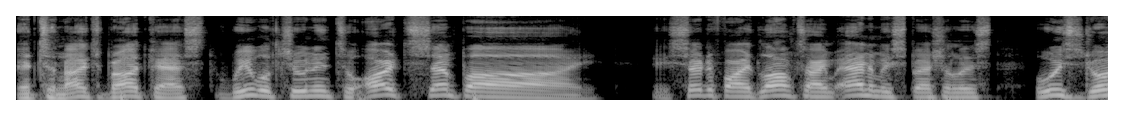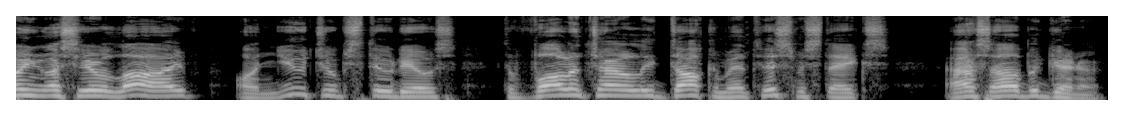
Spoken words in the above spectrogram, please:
In tonight's broadcast, we will tune into Art Senpai, a certified longtime anime specialist who is joining us here live on YouTube Studios to voluntarily document his mistakes as a beginner.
